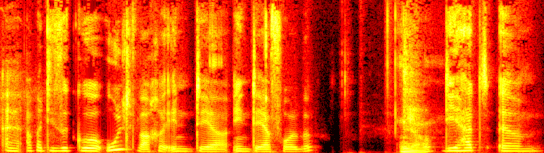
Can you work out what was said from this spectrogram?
Äh, aber diese Gur-Ult-Wache in der, in der Folge, Ja. die hat ähm,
